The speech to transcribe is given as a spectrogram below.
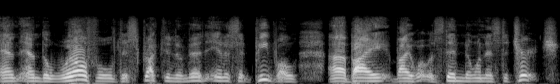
and, and the willful destruction of innocent people uh, by, by what was then known as the church.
